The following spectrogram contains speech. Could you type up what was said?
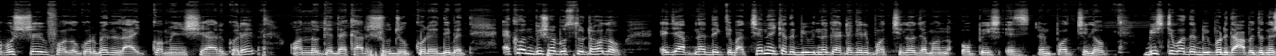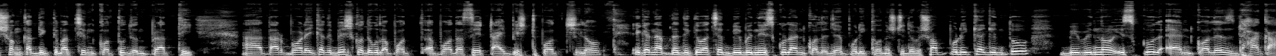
অবশ্যই ফলো করবেন লাইক কমেন্ট শেয়ার করে অন্যকে দেখার সুযোগ করে দিবেন। এখন বিষয়বস্তুটা হলো, এই যে আপনারা দেখতে পাচ্ছেন, এখানে বিভিন্ন ক্যাটাগরি পদ ছিল, যেমন অফিস অ্যাসিস্ট্যান্ট পদ ছিল বিশটি পদের বিপরীতে আবেদনের সংখ্যা দেখতে পাচ্ছেন কতজন প্রার্থী। তারপর এখানে বেশ কতগুলো পদ পদ আছে, টাইপিস্ট পদ ছিল। এখানে আপনারা দেখতে পাচ্ছেন বিভিন্ন স্কুল অ্যান্ড কলেজে পরীক্ষা অনুষ্ঠিত হবে। সব পরীক্ষা কিন্তু বিভিন্ন স্কুল অ্যান্ড কলেজ ঢাকা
